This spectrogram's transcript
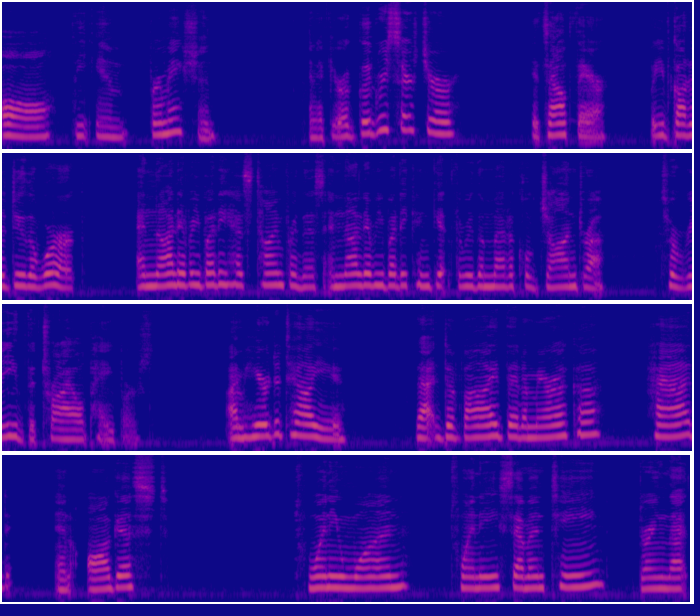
all the information. And if you're a good researcher, it's out there, but you've got to do the work. And not everybody has time for this, and not everybody can get through the medical genre to read the trial papers. I'm here to tell you that divide that America had in August 21, 2017, during that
